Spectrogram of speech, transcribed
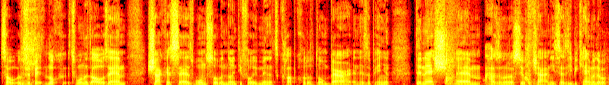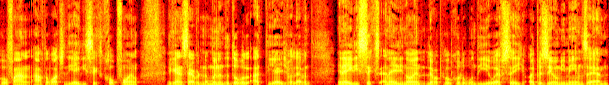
So it was a bit, look, it's one of those. Um, Shaka says one sub in 95 minutes, Klopp could have done better, in his opinion. Dinesh um, has another super chat and he says he became a Liverpool fan after watching the 86 Cup final against Everton and winning the double at the age of 11. In 86 and 89, Liverpool could have won the UFC. I presume he means um,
